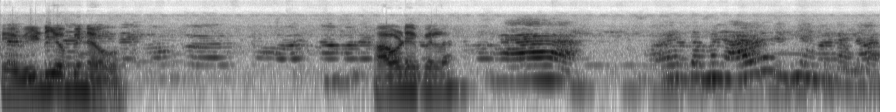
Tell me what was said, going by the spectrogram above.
તે વીડિયો બનાવો. આવડે પેલા? હા. તમને આવડે જ નહીં બનાવતા.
